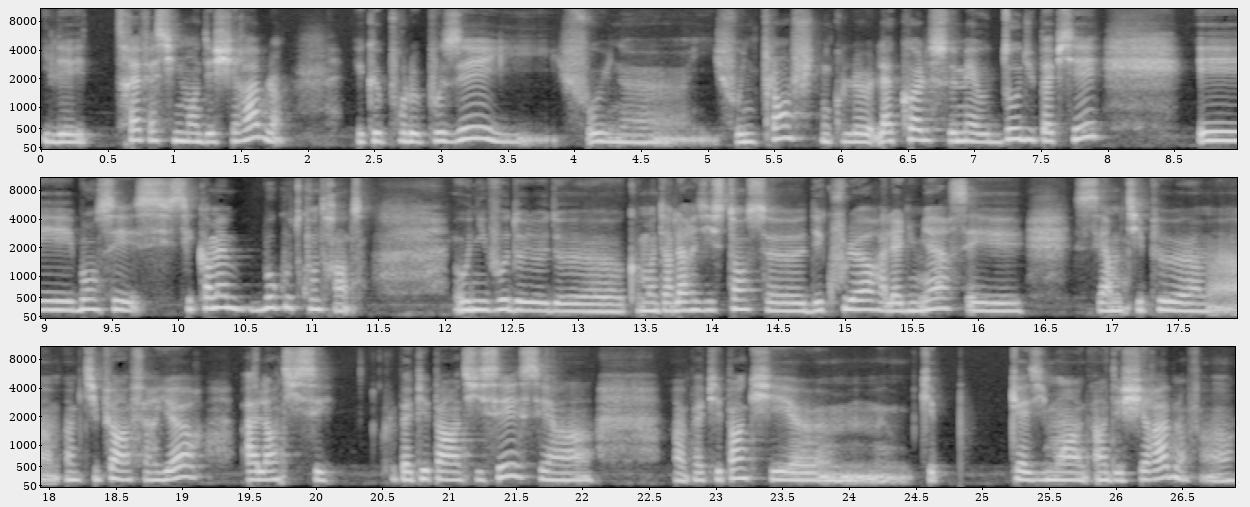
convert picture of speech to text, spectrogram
il est très facilement déchirable et que pour le poser, il faut une, il faut une planche. Donc la colle se met au dos du papier et bon, c'est quand même beaucoup de contraintes. Au niveau de, comment dire, la résistance euh, des couleurs à la lumière, c'est un petit peu un, petit peu inférieur à l'intissé. Le papier peint intissé, c'est un, un papier peint qui est euh, qui est quasiment indéchirable. Enfin,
